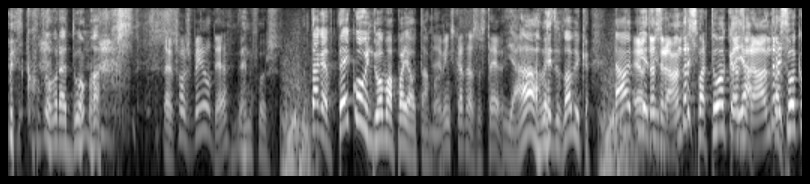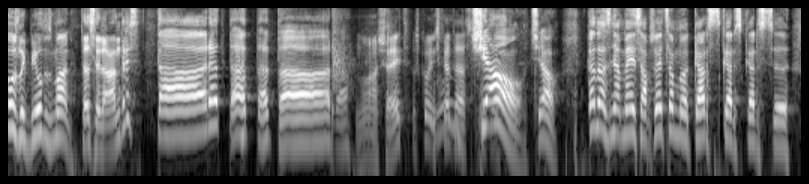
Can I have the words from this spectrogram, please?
Bet ko vēl varētu domāt? Tā ir forša bilde. Ja? Nu forši. Nu, Tagad, te, ko viņi domā, pajautā man. Viņi skatās uz tevi. Jā, beidzot, labi, ka tā ir piecība tas ir Andris? Par to, ka, Tas jā, ir Andris? par to, ka uzlika bildi uz mani. Tas ir Andris. Tā, tā, tā, tā. Nu, ā, šeit, uz ko viņi skatās? Čau, čau. Katrā ziņā mēs apsveicam uh, karsts, karsts, karsts uh,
